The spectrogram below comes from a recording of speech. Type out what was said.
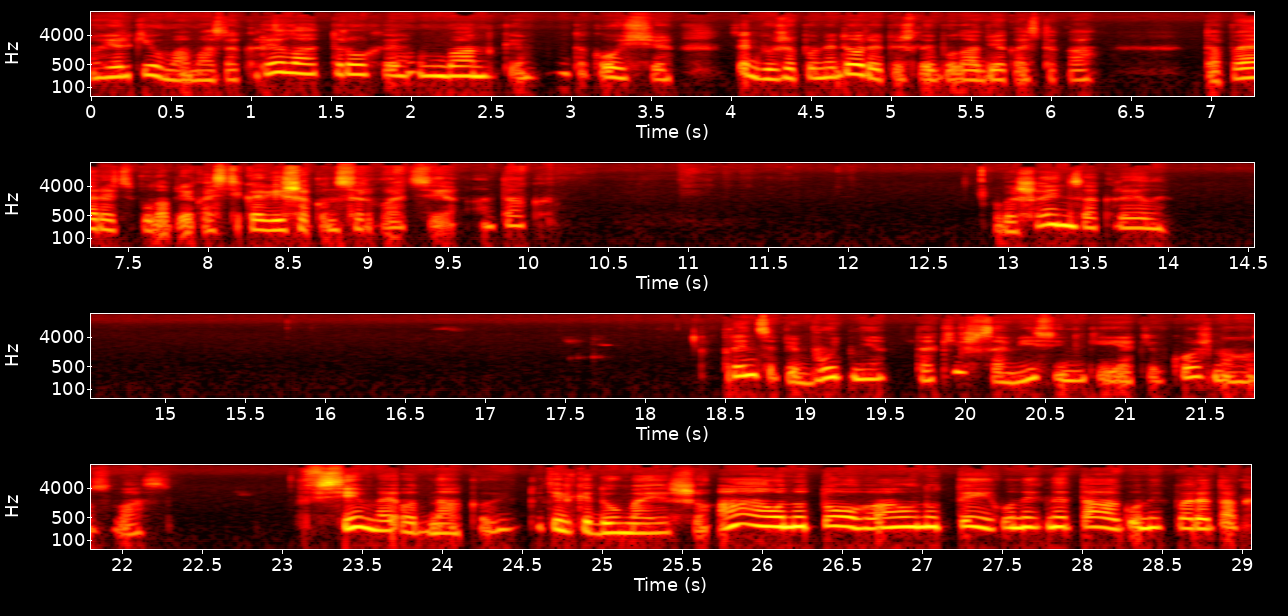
Огірків мама закрила трохи в банки. Такого ще. Якби вже помідори пішли, була б якась така та перець, була б якась цікавіша консервація. А так вишень закрили. Принципі, будні такі ж самісінькі, як і в кожного з вас. Всі ми однакові. Ти тільки думаєш, що а, он у того, а он у тих, у них не так, у них перетак.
